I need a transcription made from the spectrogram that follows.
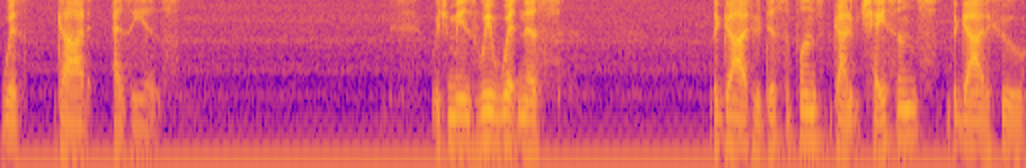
with God as he is which means we witness the God who disciplines, the God who chastens, the God who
